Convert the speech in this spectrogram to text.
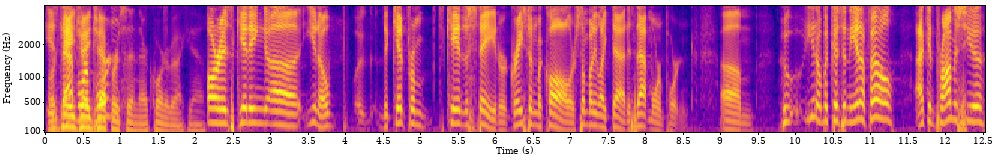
Or is KJ? Jefferson, their quarterback, yeah. or is getting uh, you know the kid from Kansas State or Grayson McCall or somebody like that is that more important? Um, who you know because in the NFL I can promise you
